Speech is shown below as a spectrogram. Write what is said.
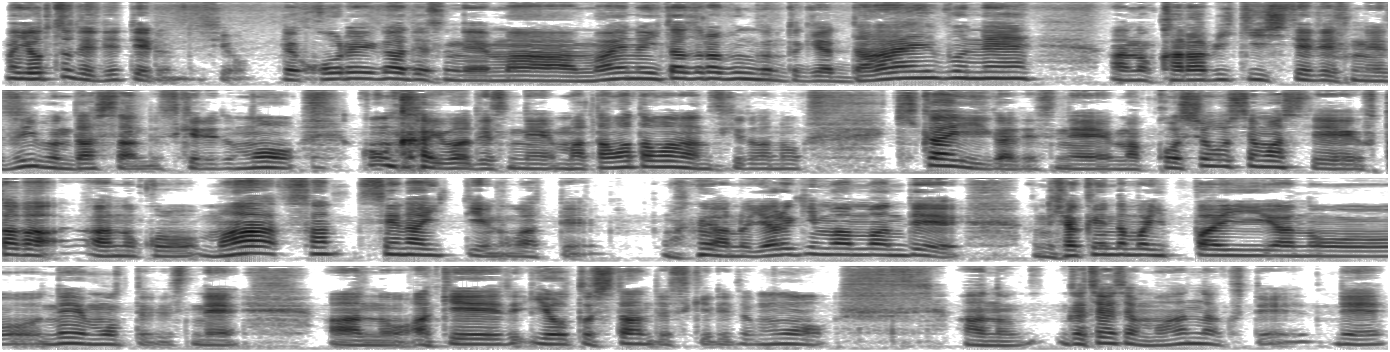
まあ、4つで出てるんですよ。で、これがですね、まあ、前のいたずら文具の時はだいぶね、あの、空引きしてですね、随分出したんですけれども、今回はですね、まあ、たまたまなんですけど、あの、機械がですね、まあ、故障してまして、蓋が、あの、こう、回させないっていうのがあって、あの、やる気満々で、あの100円玉いっぱい、あの、ね、持ってですね、あの、開けようとしたんですけれども、あの、ガチャガチャ回んなくて、で、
